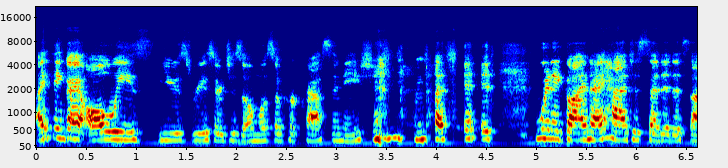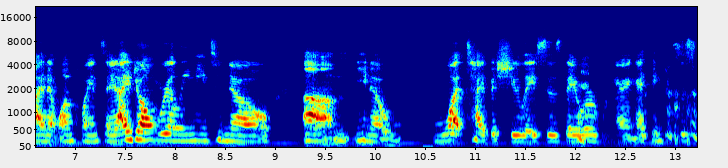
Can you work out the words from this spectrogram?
I think I always used research as almost a procrastination method when it got, and I had to set it aside at one point and say I don't really need to know, um, you know what type of shoelaces they were wearing. I think this is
